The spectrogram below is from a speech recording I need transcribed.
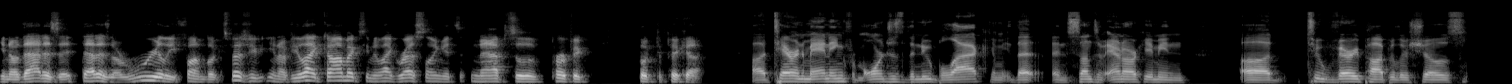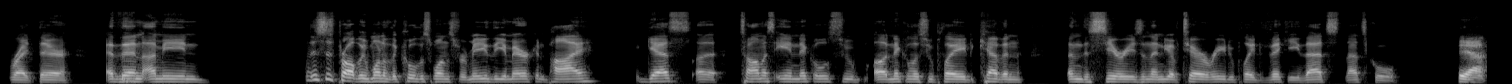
you know that is it. That is a really fun book, especially you know if you like comics and you like wrestling, it's an absolute perfect book to pick up. Uh, Taryn Manning from Orange is the New Black. I mean that and Sons of Anarchy. I mean, uh, two very popular shows right there. And then I mean, this is probably one of the coolest ones for me. The American Pie. Guess uh, Thomas Ian Nichols, who uh, Nicholas, who played Kevin in the series, and then you have Tara Reid, who played Vicky. That's that's cool. Yeah,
